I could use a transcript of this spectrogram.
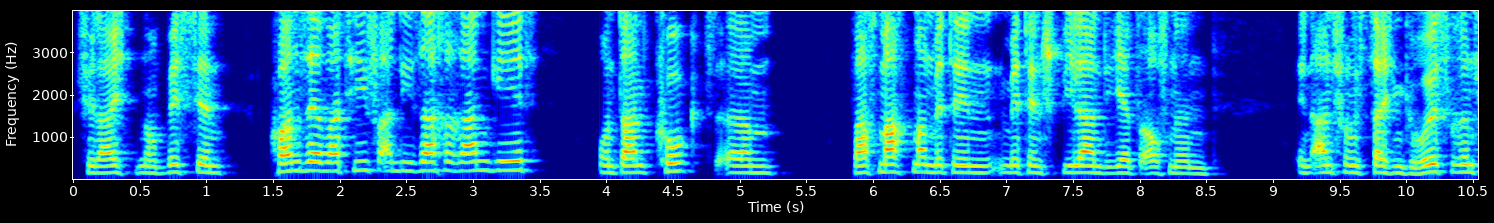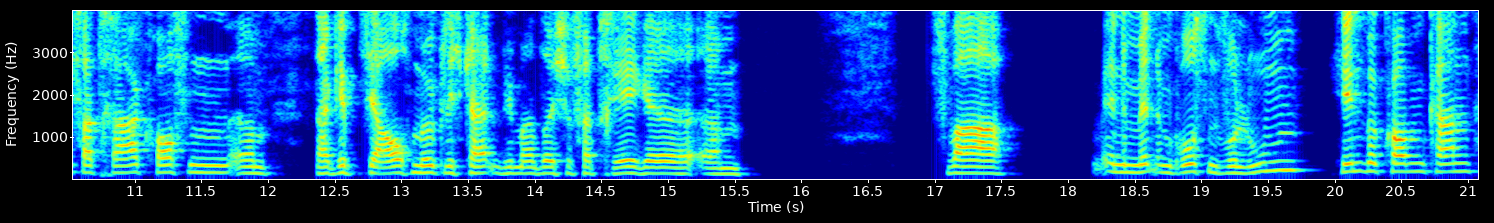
vielleicht noch ein bisschen konservativ an die Sache rangeht und dann guckt, ähm, was macht man mit den, mit den Spielern, die jetzt auf einen, in Anführungszeichen, größeren Vertrag hoffen. Ähm, da gibt's ja auch Möglichkeiten, wie man solche Verträge ähm, zwar in, mit einem großen Volumen hinbekommen kann,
